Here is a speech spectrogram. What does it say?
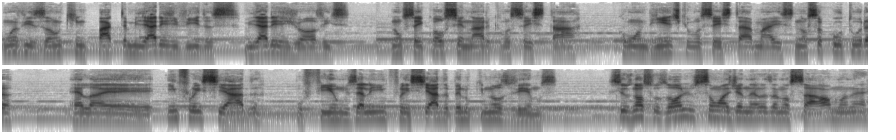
uma visão que impacta milhares de vidas, milhares de jovens. Não sei qual cenário que você está, qual o ambiente que você está, mas nossa cultura ela é influenciada por filmes, ela é influenciada pelo que nós vemos. Se os nossos olhos são as janelas da nossa alma, né?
